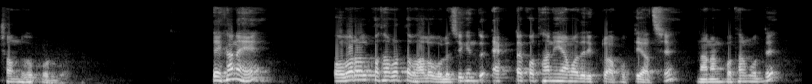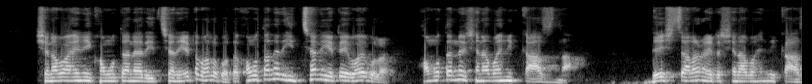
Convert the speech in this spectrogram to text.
সন্দেহ করব। এখানে ওভারঅল কথাবার্তা ভালো বলেছে, কিন্তু একটা কথা নিয়ে আমাদের একটু আপত্তি আছে, নানান কথার মধ্যে। সেনাবাহিনী ক্ষমতা নেওয়ার ইচ্ছা নেই, এটা ভালো কথা। ক্ষমতা নেওয়ার ইচ্ছা নেই, এটা এভাবে বলা। ক্ষমতা নেই সেনাবাহিনীর কাজ না। দেশ চালানো, এটা সেনাবাহিনীর কাজ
